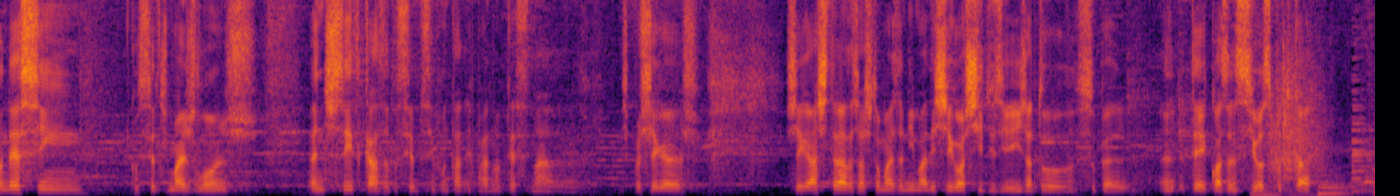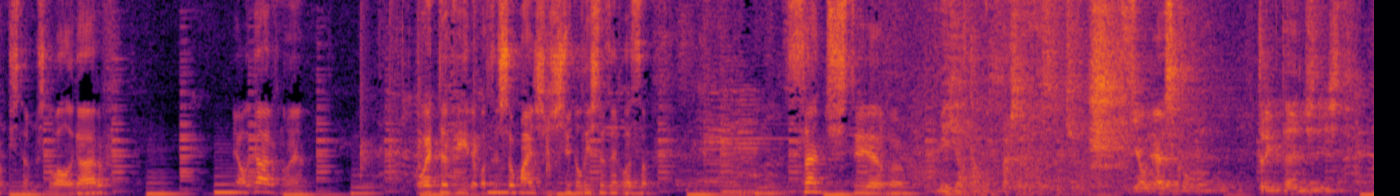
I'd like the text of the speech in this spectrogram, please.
quando é assim, concertos mais longe, antes de sair de casa estou sempre sem vontade, epá, não apetece nada. Mas depois chegas, chega à estrada, já estou mais animado e chego aos sítios e aí já estou super, até quase ansioso para tocar. Quando estamos no Algarve, é Algarve, não é? Ou é Tavira? Vocês são mais regionalistas em relação. Santos Esteva. Miguel está muito mais nervoso do que eu. E é um gajo com 30 anos disto.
